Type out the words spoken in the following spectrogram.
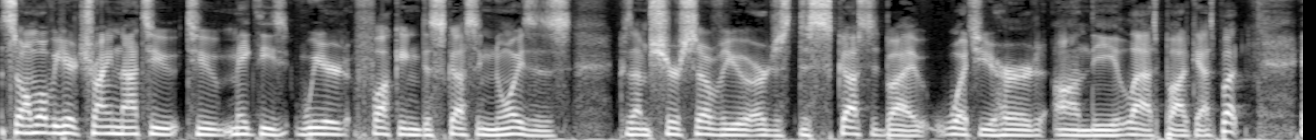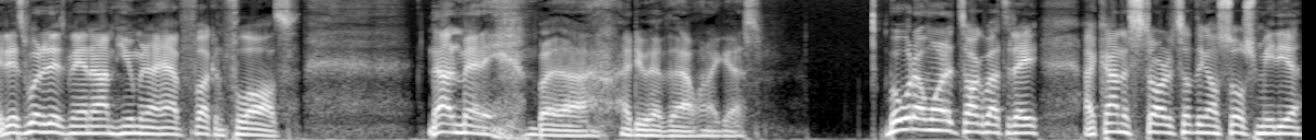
So I'm over here trying not to to make these weird fucking disgusting noises because I'm sure several of you are just disgusted by what you heard on the last podcast. But it is what it is, man. I'm human. I have fucking flaws. Not many, but uh, I do have that one, I guess. But what I wanted to talk about today, I kind of started something on social media.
